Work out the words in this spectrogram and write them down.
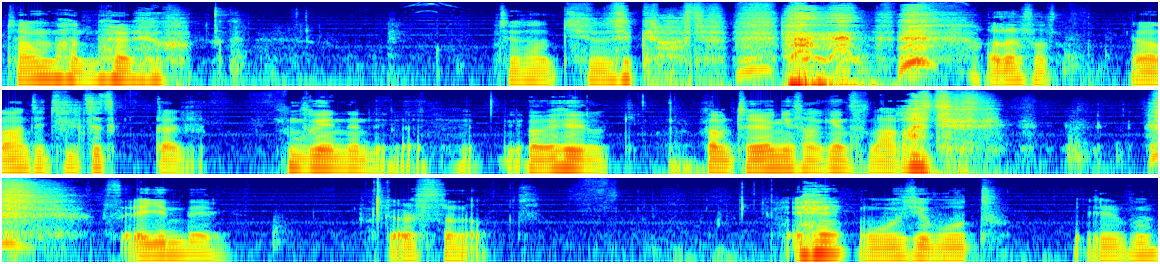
장만 날리고 죄송 지우스크라우드 어쩔 수 없어 내가 나한테 질주까지 무했는데 왜 이렇게 그럼 저 형이 사기에서 나가지 쓰레기인데 그럴 수는 없지 에? 55초 1분?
